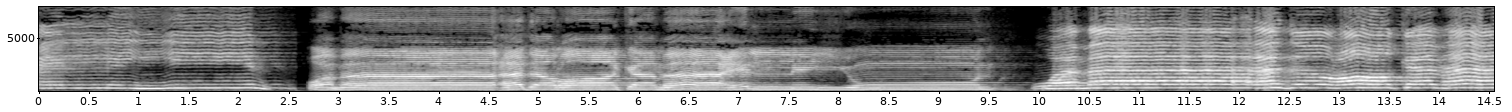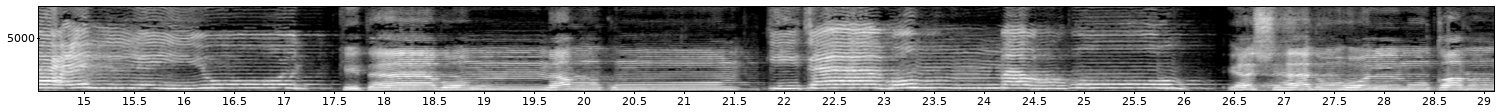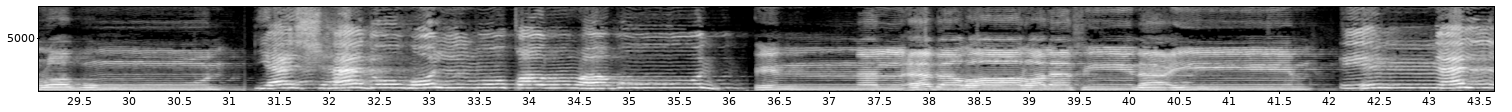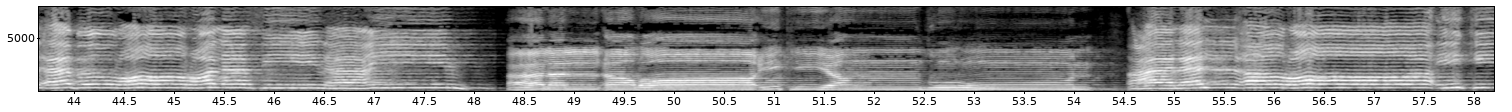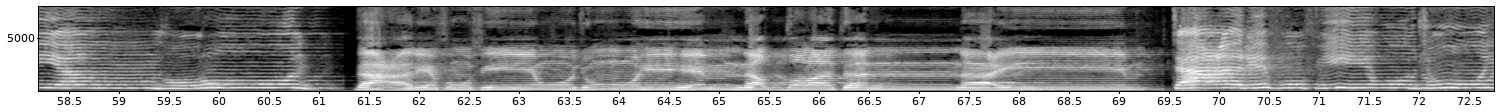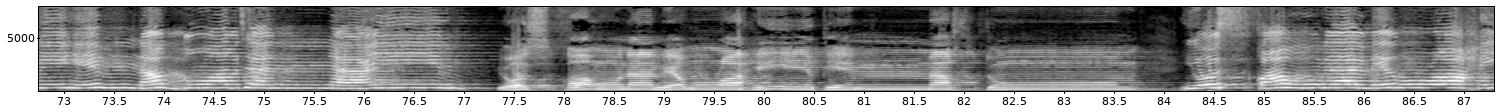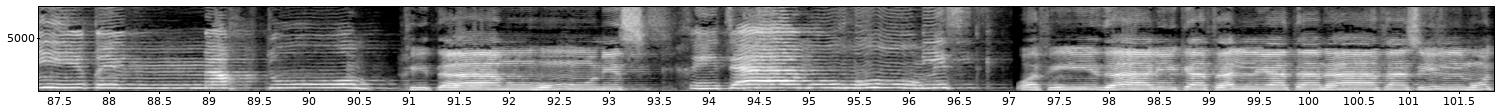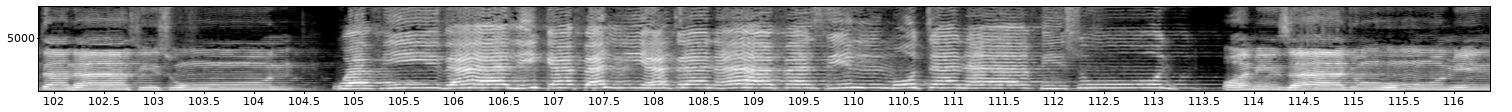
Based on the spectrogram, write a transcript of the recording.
عليين. وما كتاب مرقوم. كتاب مرقوم. يشهده المقربون. يشهده المقربون. إن الأبرار لفي نعيم. إن الأبرار تعرف في وجوههم نضرة النعيم. تعرف في وجوههم نضرة النعيم. يسقون من رحيق مختوم. يسقون من رحيق مختوم. ختامه مسك. ختامه مسك. وفي ذلك فليتنافس المتنافسون. وفي ذلك فليتنافس المتنافسون. ومزاجه من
